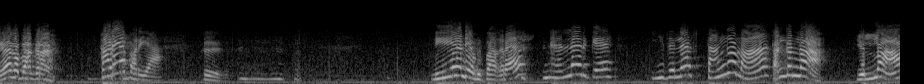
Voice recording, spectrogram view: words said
ரேகை பாக்குறேன் கரையா பாரியா நீ ஏன்டி அப்படி பாக்குற நல்லா இருக்கே. இதெல்லாம் தங்கமா? தங்கண்ணா எல்லாம்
